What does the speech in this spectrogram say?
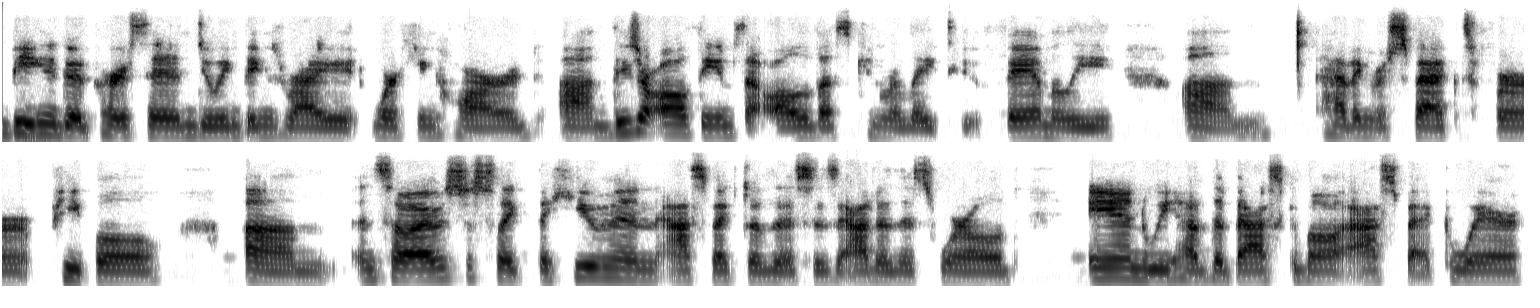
being a good person doing things right working hard. Um, these are all themes that all of us can relate to. Family um, having respect for people. Um, and so i was just like the human aspect of this is out of this world and we have the basketball aspect where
